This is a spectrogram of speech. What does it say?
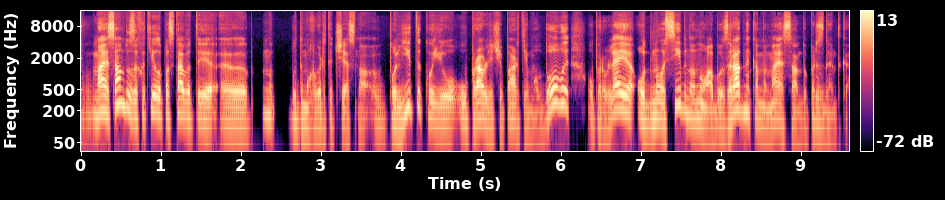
Майя Санду захотіла поставити, ну будемо говорити чесно, політикою у правлячій партії Молдови управляє одноосібно, ну або зрадниками Майя Санду, президентка.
